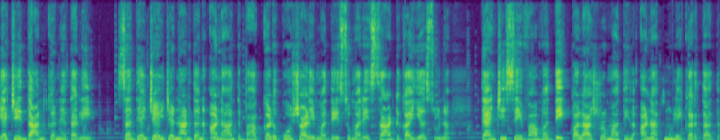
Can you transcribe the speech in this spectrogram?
याचे दान करण्यात आले. सध्या जय जनार्दन अनाथ भाकड गोशाळेमध्ये सुमारे साठ गायी असून त्यांची सेवा व देखभाल आश्रमातील अनाथ मुले करतात.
